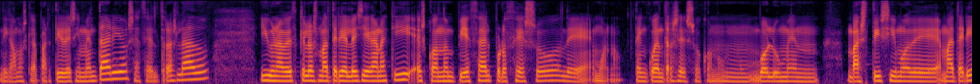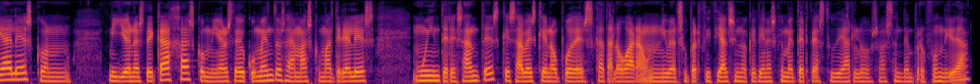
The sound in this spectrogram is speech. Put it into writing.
Digamos que a partir de ese inventario se hace el traslado y una vez que los materiales llegan aquí es cuando empieza el proceso de, bueno, te encuentras eso, con un volumen vastísimo de materiales, con millones de cajas, con millones de documentos, además con materiales muy interesantes que sabes que no puedes catalogar a un nivel superficial, sino que tienes que meterte a estudiarlos bastante en profundidad.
